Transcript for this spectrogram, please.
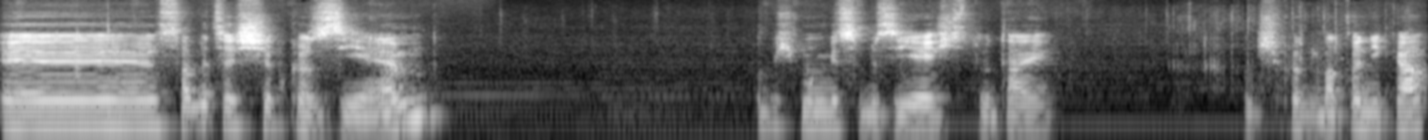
Yy, sobie coś szybko zjem. To byśmy mogli sobie zjeść tutaj. Na przykład batonika.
